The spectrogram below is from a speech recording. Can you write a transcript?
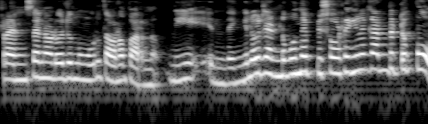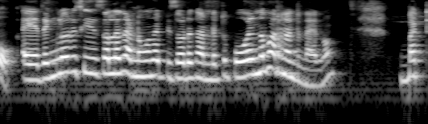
ഫ്രണ്ട്സ് എന്നോട് ഒരു നൂറ് തവണ പറഞ്ഞു നീ എന്തെങ്കിലും ഒരു രണ്ട് മൂന്ന് എപ്പിസോഡെങ്കിലും കണ്ടിട്ട് പോ. ഏതെങ്കിലും ഒരു സീസണിൽ രണ്ട് മൂന്ന് എപ്പിസോഡ് കണ്ടിട്ട് പോ എന്ന് പറഞ്ഞിട്ടുണ്ടായിരുന്നു. ബട്ട്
